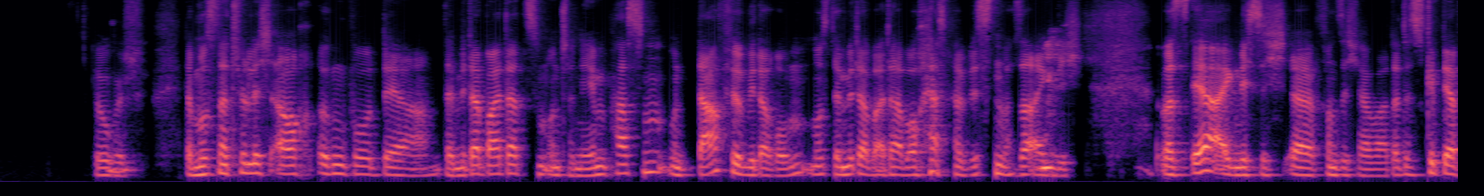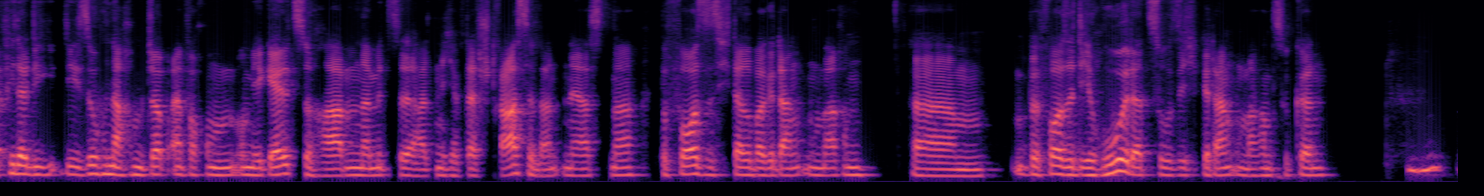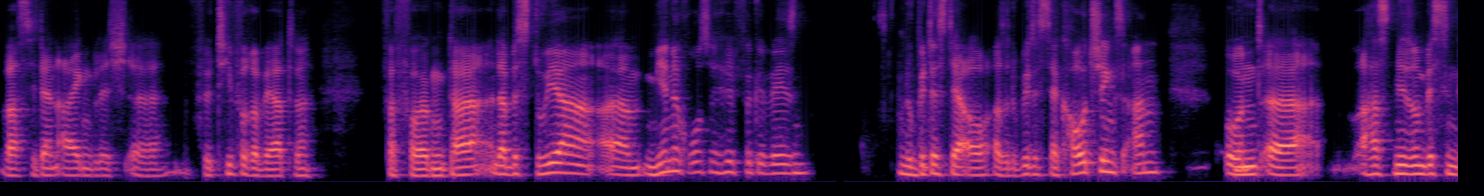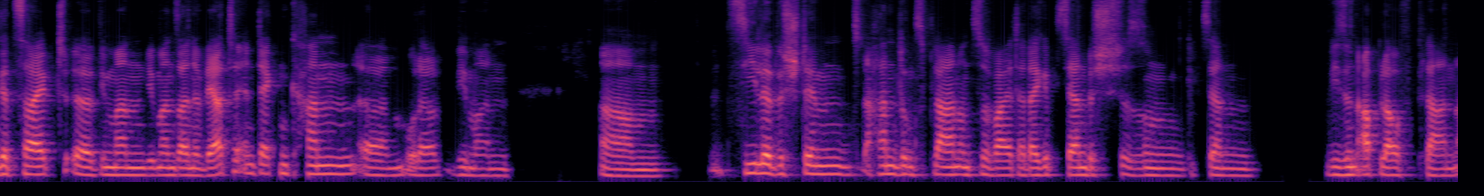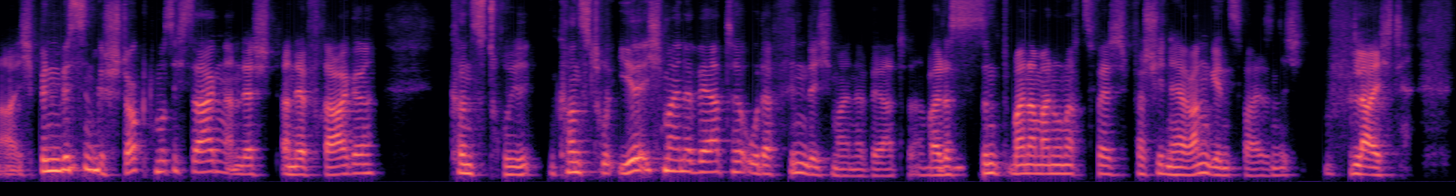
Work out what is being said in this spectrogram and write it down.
Logisch. Da muss natürlich auch irgendwo der, der Mitarbeiter zum Unternehmen passen und dafür wiederum muss der Mitarbeiter aber auch erstmal wissen, was er eigentlich, was er eigentlich sich äh, von sich erwartet. Es gibt ja viele, die, die suchen nach einem Job einfach, um, um ihr Geld zu haben, damit sie halt nicht auf der Straße landen erstmal, bevor sie sich darüber Gedanken machen, ähm, bevor sie die Ruhe dazu, sich Gedanken machen zu können, mhm. was sie denn eigentlich äh, für tiefere Werte verfolgen. Da, da bist du ja äh, mir eine große Hilfe gewesen. Du bittest ja auch, also du bietest ja Coachings an und äh, hast mir so ein bisschen gezeigt, äh, wie, man, wie man seine Werte entdecken kann ähm, oder wie man ähm, Ziele bestimmt, Handlungsplan und so weiter. Da gibt es ja, ein, so ein, gibt's ja ein, wie so ein Ablaufplan. Ich bin ein bisschen mhm. gestockt, muss ich sagen, an der, an der Frage, konstru konstruiere ich meine Werte oder finde ich meine Werte? Weil das mhm. sind meiner Meinung nach zwei verschiedene Herangehensweisen. Ich, vielleicht,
